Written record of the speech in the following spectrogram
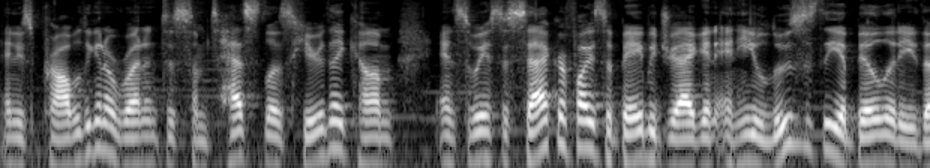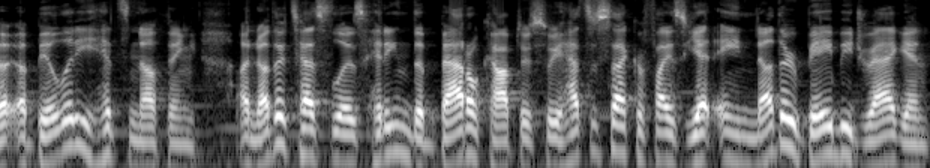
and he's probably going to run into some Teslas. Here they come. And so he has to sacrifice a baby dragon and he loses the ability. The ability hits nothing. Another Tesla is hitting the battlecopter so he has to sacrifice yet another baby dragon.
